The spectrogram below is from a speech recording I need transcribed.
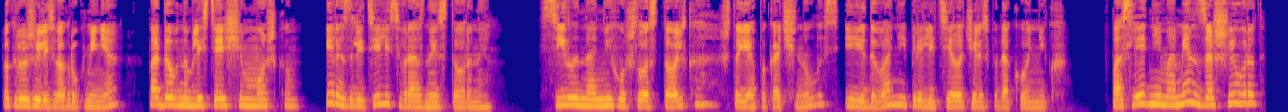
покружились вокруг меня, подобно блестящим мошкам, и разлетелись в разные стороны. Силы на них ушло столько, что я покачнулась и едва не перелетела через подоконник. В последний момент за шиворот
